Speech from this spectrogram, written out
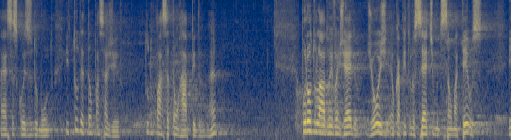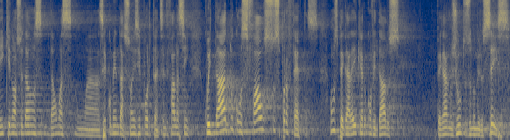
a essas coisas do mundo. E tudo é tão passageiro, tudo passa tão rápido. Né? Por outro lado, o Evangelho de hoje é o capítulo 7 de São Mateus, em que nosso dá, umas, dá umas, umas recomendações importantes. Ele fala assim: cuidado com os falsos profetas. Vamos pegar aí, quero convidá-los, pegarmos juntos o número 6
